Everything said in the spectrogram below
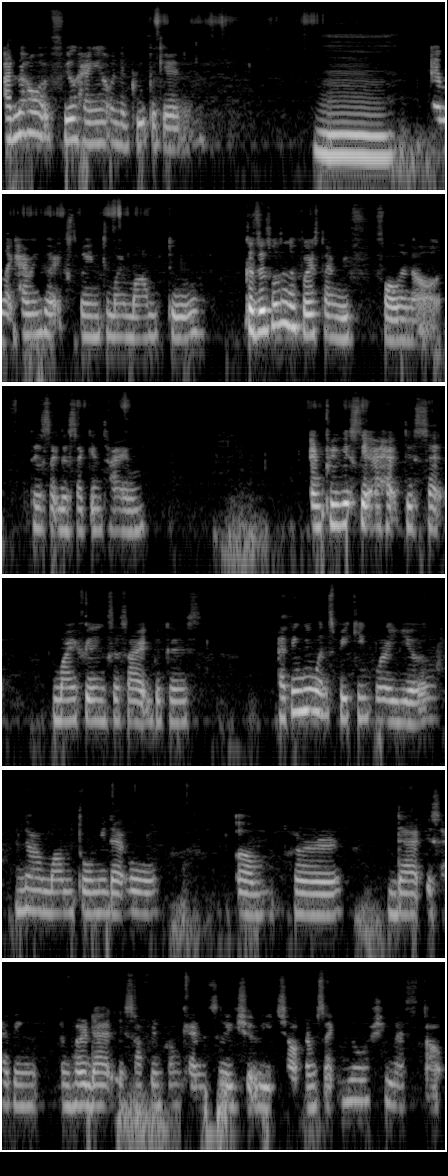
I don't know how I'd feel hanging out in a group again Mm, and like having to explain to my mom too because this wasn't the first time we've fallen out. This is like the second time. And previously, I had to set my feelings aside because I think we weren't speaking for a year, and our mom told me that oh, um, her dad is having, um, her dad is suffering from cancer. You should reach out. I was like, no, she messed up.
